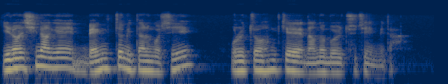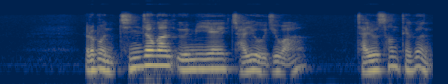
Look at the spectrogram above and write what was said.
이런 신앙에 맹점이 있다는 것이 오늘 좀 함께 나눠볼 주제입니다. 여러분, 진정한 의미의 자유의지와 자유선택은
